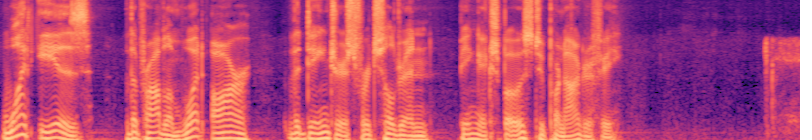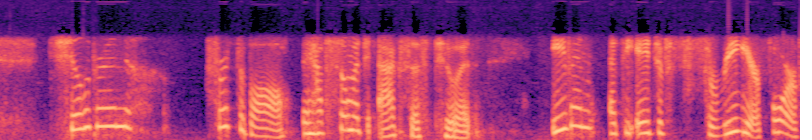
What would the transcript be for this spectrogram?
What is the problem? What are the dangers for children being exposed to pornography? Children first of all they have so much access to it even at the age of three or four or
